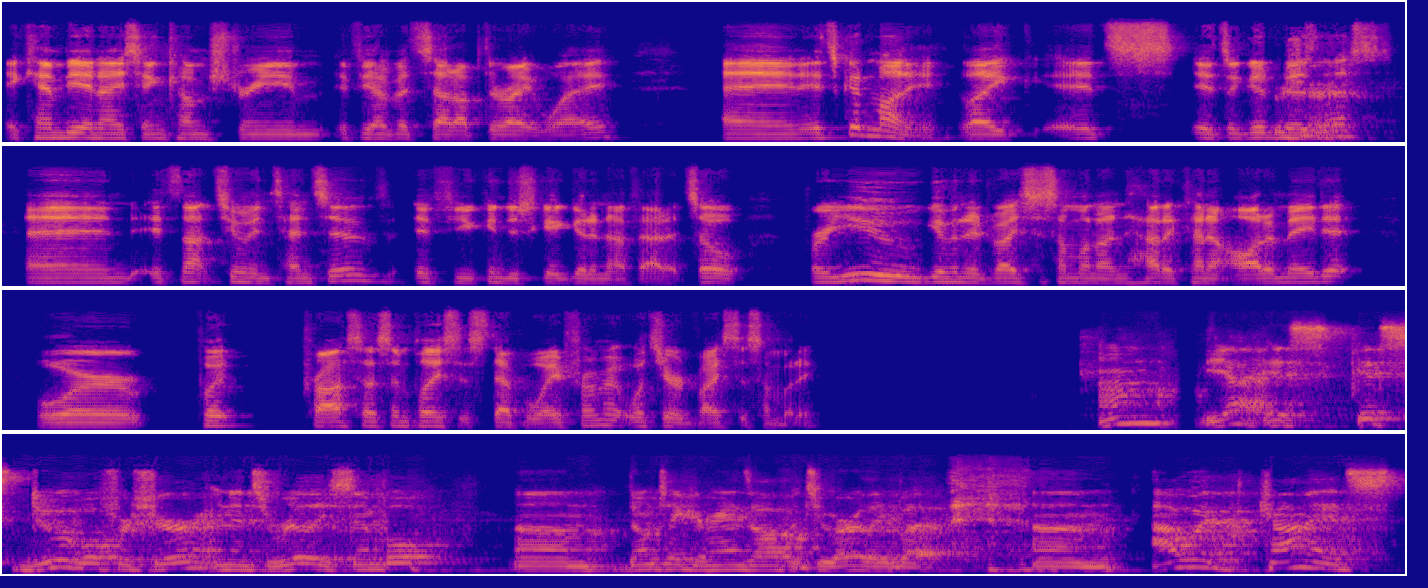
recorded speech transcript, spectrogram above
it can be a nice income stream if you have it set up the right way and it's good money. Like it's it's a good for business sure. and it's not too intensive if you can just get good enough at it. So for you, giving advice to someone on how to kind of automate it or put process in place to step away from it, what's your advice to somebody? Um, yeah, it's it's doable for sure, and it's really simple. Um, don't take your hands off it too early, but um, I would kind of it's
